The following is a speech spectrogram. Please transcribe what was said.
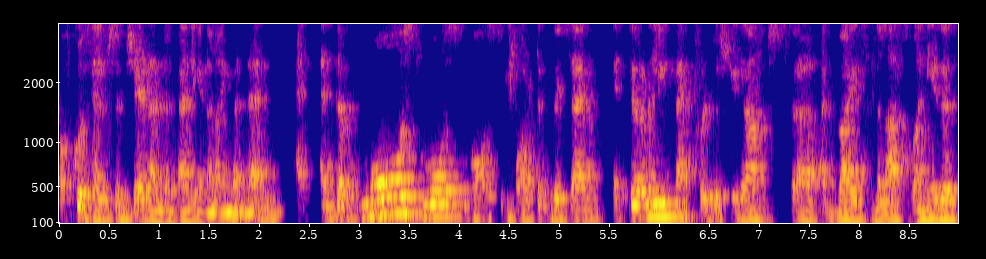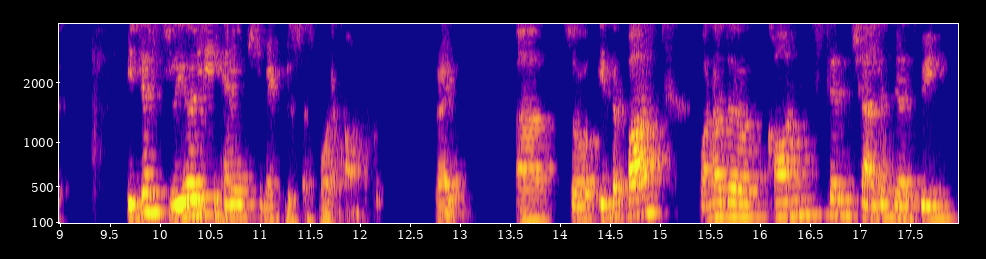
of course helps in shared understanding and alignment. And, and, and the most, most, most important, which I'm eternally thankful to Sriram's uh, advice in the last one year is, it just really helps to make business more accountable, right? Uh, so in the past, one of the constant challenge has been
